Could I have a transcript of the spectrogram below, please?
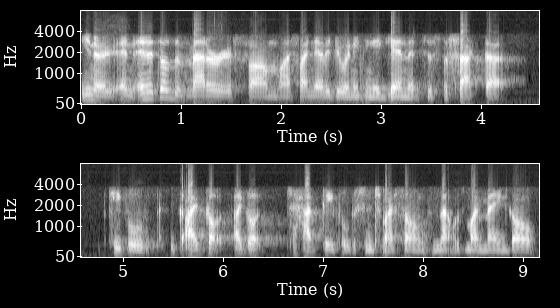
you know and, and it doesn't matter if um if I never do anything again. It's just the fact that people I got I got to have people listen to my songs and that was my main goal.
